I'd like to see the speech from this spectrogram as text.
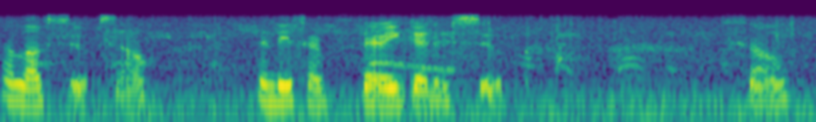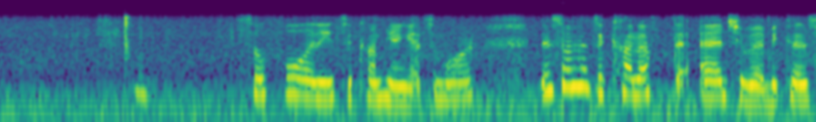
I love soup so and these are very good in soup. So so full I need to come here and get some more. This one had to cut off the edge of it because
